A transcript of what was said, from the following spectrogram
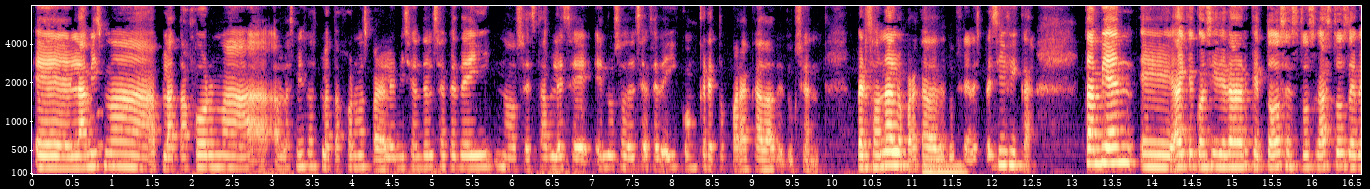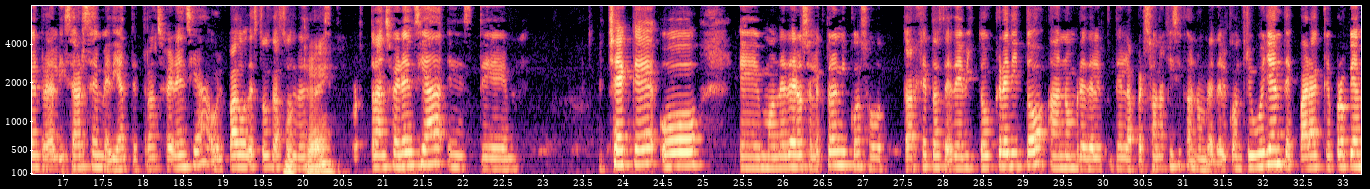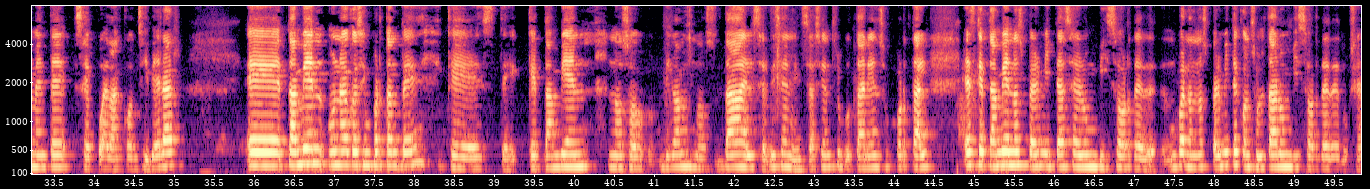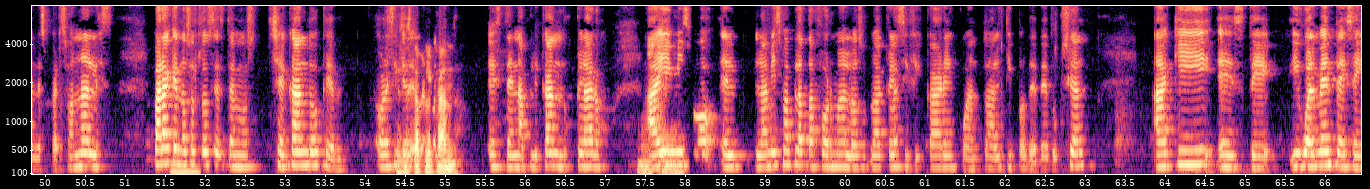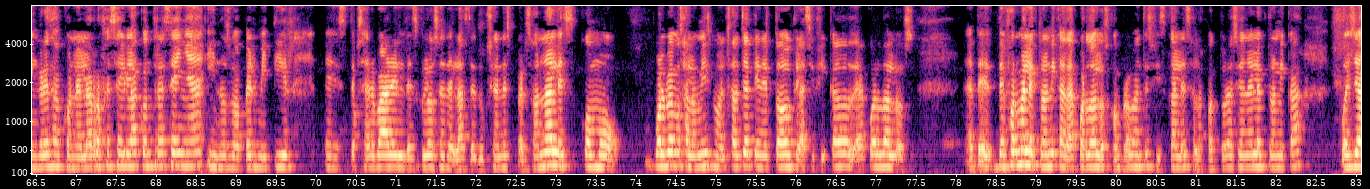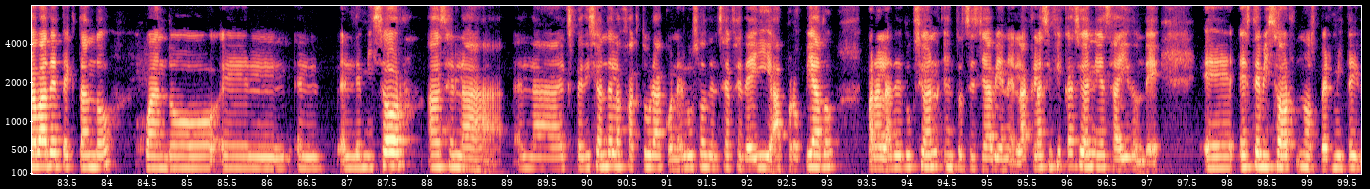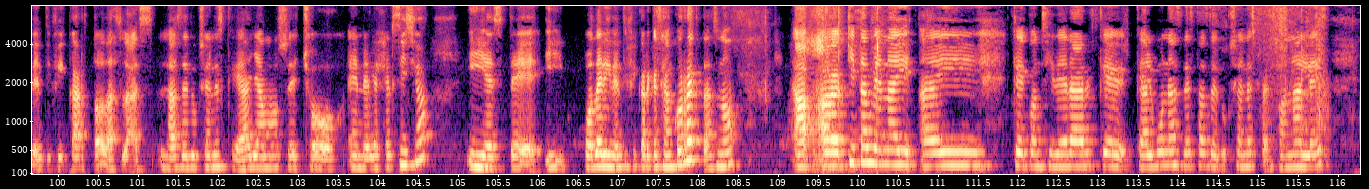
eh, la misma plataforma, o las mismas plataformas para la emisión del CFDI nos establece el uso del CFDI concreto para cada deducción personal o para cada deducción específica. También eh, hay que considerar que todos estos gastos deben realizarse mediante transferencia o el pago de estos gastos debe por transferencia, este, cheque o eh, monederos electrónicos o tarjetas de débito crédito a nombre de la persona física, a nombre del contribuyente, para que propiamente se puedan considerar. Eh, también una cosa importante que, este, que también nos, digamos, nos da el Servicio de Administración Tributaria en su portal es que también nos permite hacer un visor de, bueno, nos permite consultar un visor de deducciones personales para que nosotros estemos checando que ahora sí que, se está aplicando. Estén aplicando, claro. Ahí mismo el, la misma plataforma los va a clasificar en cuanto al tipo de deducción. Aquí, este, Igualmente se ingresa con el RFC y la contraseña y nos va a permitir este, observar el desglose de las deducciones personales. Como volvemos a lo mismo, el SAT ya tiene todo clasificado de acuerdo a los, de, forma electrónica, de acuerdo a los comprobantes fiscales, a la facturación electrónica, pues ya va detectando cuando el, el emisor hace la, expedición de la factura con el uso del CFDI apropiado para la deducción, entonces ya viene la clasificación y es ahí donde eh, este visor nos permite identificar todas las, las, deducciones que hayamos hecho en el ejercicio y, este, y poder identificar que sean correctas, ¿no? aquí también hay, hay que considerar que, que algunas de estas deducciones personales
